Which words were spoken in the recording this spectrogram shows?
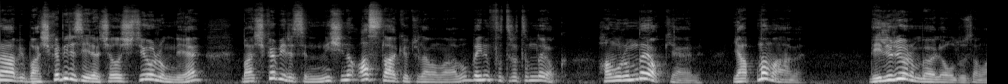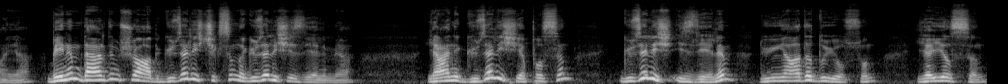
abi başka birisiyle çalışıyorum diye başka birisinin işini asla kötülemem abi. Bu benim fıtratımda yok. Hamurumda yok yani. Yapmam abi. Deliriyorum böyle olduğu zaman ya. Benim derdim şu abi güzel iş çıksın da güzel iş izleyelim ya. Yani güzel iş yapılsın, güzel iş izleyelim, dünyada duyulsun, yayılsın,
